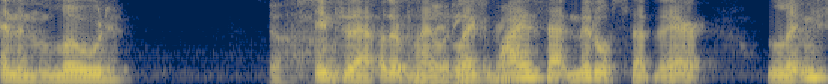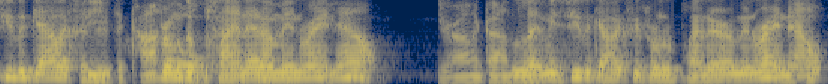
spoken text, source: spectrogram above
and then load Ugh, into that other planet. Like why is that middle step there let me see the galaxy from the planet i'm in right now. You're on a console. let me see the galaxy from the planet i'm in right now.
